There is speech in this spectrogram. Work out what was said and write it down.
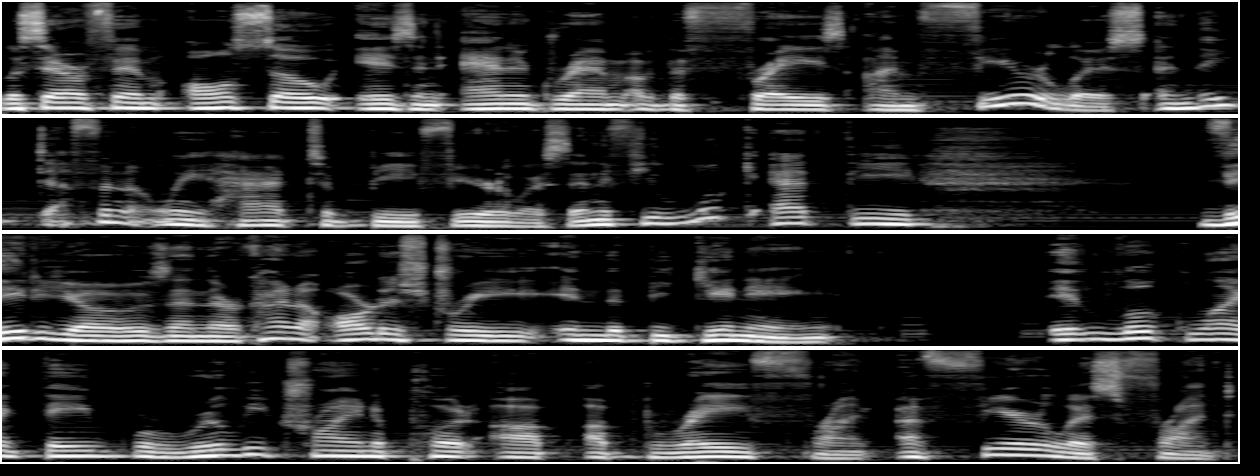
Le Sserafim also is an anagram of the phrase I'm fearless, and they definitely had to be fearless. And if you look at the videos and their kind of artistry in the beginning, it looked like they were really trying to put up a brave front, a fearless front.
